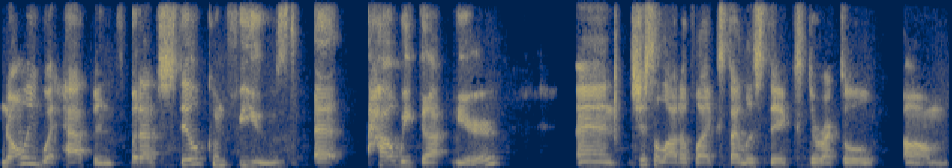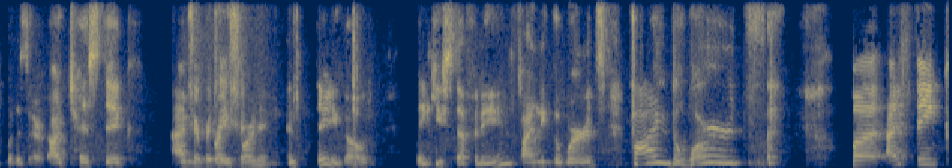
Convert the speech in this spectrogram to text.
knowing what happened, but I'm still confused at how we got here. And just a lot of like stylistic, directorial, um, what is it, artistic interpretation. And there you go. Thank you, Stephanie. Finding the words. Find the words. but I think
